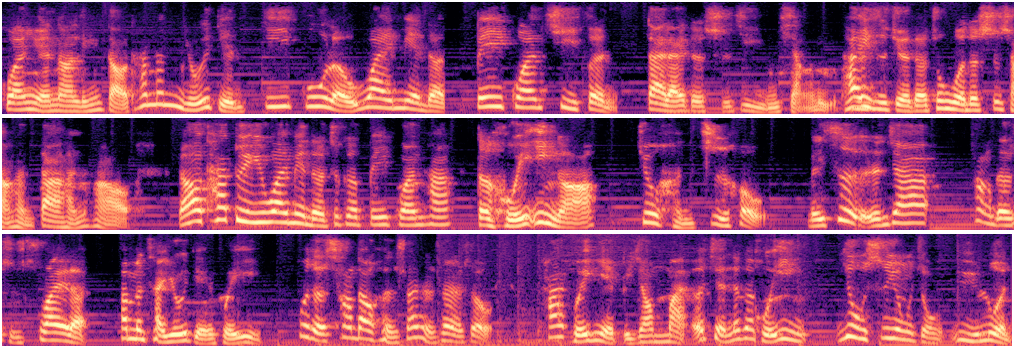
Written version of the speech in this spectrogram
官员呢、领导他们有一点低估了外面的悲观气氛。带来的实际影响力，他一直觉得中国的市场很大很好，然后他对于外面的这个悲观，他的回应啊就很滞后。每次人家唱的是衰了，他们才有一点回应，或者唱到很衰很衰的时候，他回应也比较慢，而且那个回应又是用一种舆论，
